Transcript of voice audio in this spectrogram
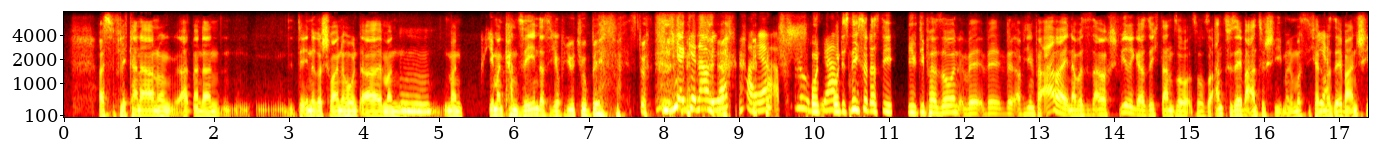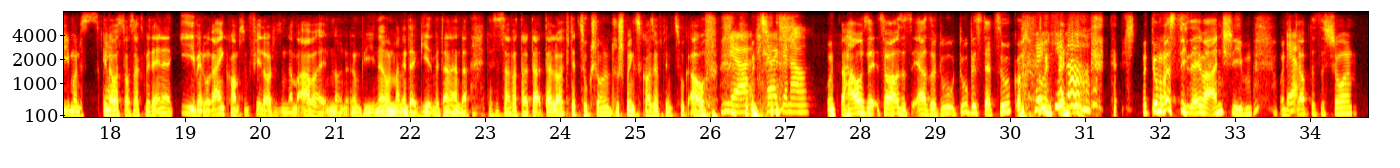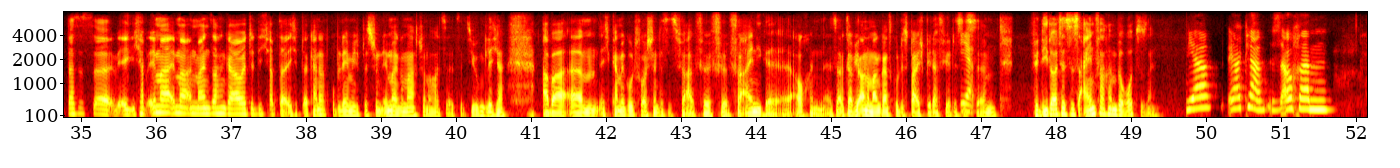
weißt du, vielleicht keine Ahnung, hat man dann der innere Schweinehund, äh, man, mhm. man jemand kann sehen, dass ich auf YouTube bin, weißt du? Ja, genau, ja, ja, absolut. Und, ja. und ist nicht so, dass die, die, die Person will, will, will auf jeden Fall arbeiten, aber es ist einfach schwieriger, sich dann so, so, so anzu, selber anzuschieben. Du musst dich halt ja. immer selber anschieben und es ist genau, ja. was du auch sagst mit der Energie, wenn du reinkommst und viele Leute sind am Arbeiten und irgendwie, ne, und man interagiert miteinander. Das ist einfach, da, da, da läuft der Zug schon und du springst quasi auf den Zug auf. Ja, und, ja, genau. Und zu Hause, zu Hause ist eher so, du, du bist der Zug und, und, genau. du, und du musst dich selber anschieben. Und ja. ich glaube, das ist schon, das ist, äh, ich habe immer, immer an meinen Sachen gearbeitet. Ich habe da, ich habe da keine Probleme. Ich habe das schon immer gemacht, schon auch als, als, als Jugendlicher. Aber ähm, ich kann mir gut vorstellen, dass es für, für, für, für einige äh, auch ein, also, glaube ich, auch nochmal ein ganz gutes Beispiel dafür. Das ja. ist, ähm, für die Leute ist es einfach, im Büro zu sein. Ja, ja klar. Das ist auch, ähm,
